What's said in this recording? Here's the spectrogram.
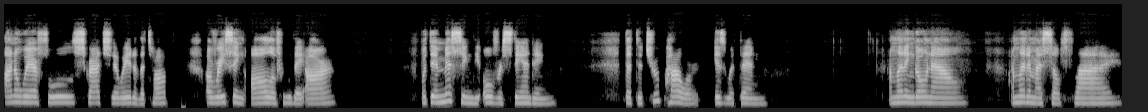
Unaware fools scratch their way to the top, erasing all of who they are. But they're missing the overstanding that the true power is within. I'm letting go now. I'm letting myself fly.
